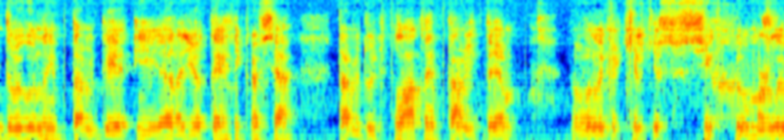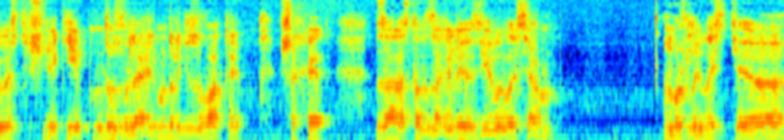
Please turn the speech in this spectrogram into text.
двигуни, там йде і радіотехніка, вся, там йдуть плати, там йде велика кількість всіх можливостей, які дозволяють модернізувати шахет. Зараз там взагалі з'явилася можливість е,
